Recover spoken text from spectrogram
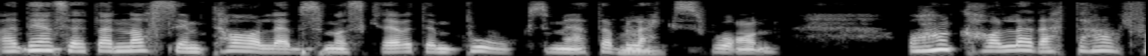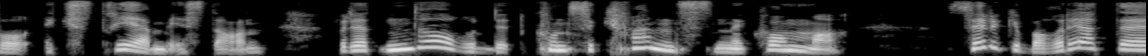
det er en som heter Nassim Taleb som har skrevet en bok som heter mm. 'Black Swan'. Og Han kaller dette her for ekstrembistand. For når konsekvensene kommer, så er det ikke bare det at det,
